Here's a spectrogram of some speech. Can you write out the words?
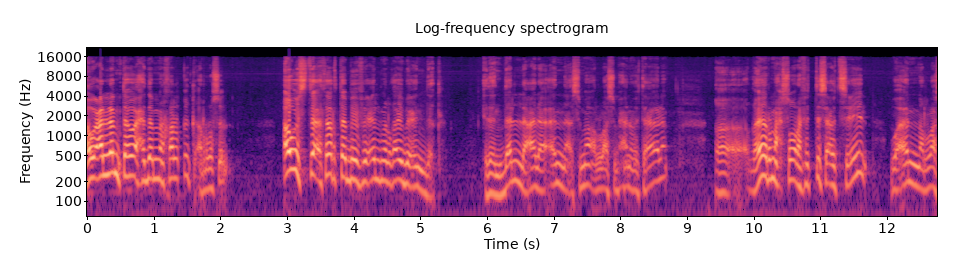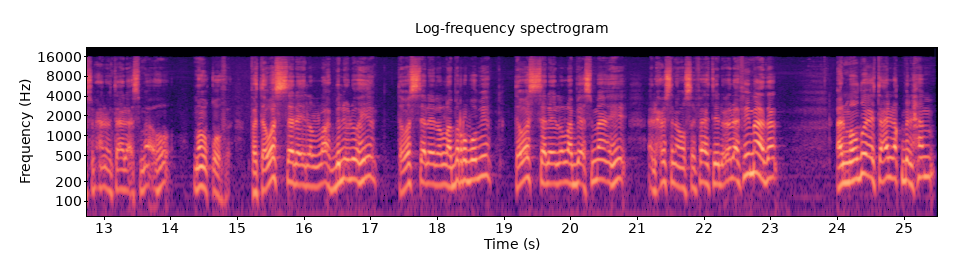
أو علمته أحدا من خلقك الرسل. أو استأثرت به في علم الغيب عندك. إذا دل على أن أسماء الله سبحانه وتعالى غير محصورة في التسعة وتسعين وأن الله سبحانه وتعالى أسماءه موقوفة. فتوسل إلى الله بالألوهية توسل إلى الله بالربوبية توسل إلى الله بأسمائه الحسنى وصفاته العلى. في ماذا؟ الموضوع يتعلق بالهم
